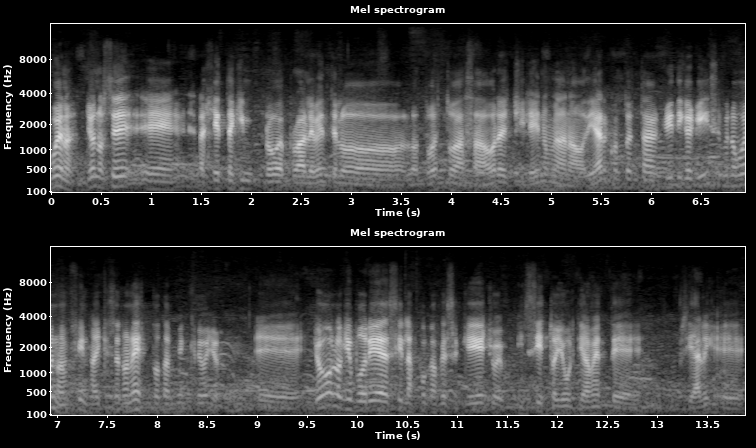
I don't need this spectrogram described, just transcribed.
Bueno, yo no sé, eh, la gente aquí probablemente los, todos estos asadores chilenos me van a odiar con toda esta crítica que hice, pero bueno, en fin, hay que ser honesto también, creo yo. Eh, yo lo que podría decir las pocas veces que he hecho, insisto, yo últimamente si alguien, eh,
